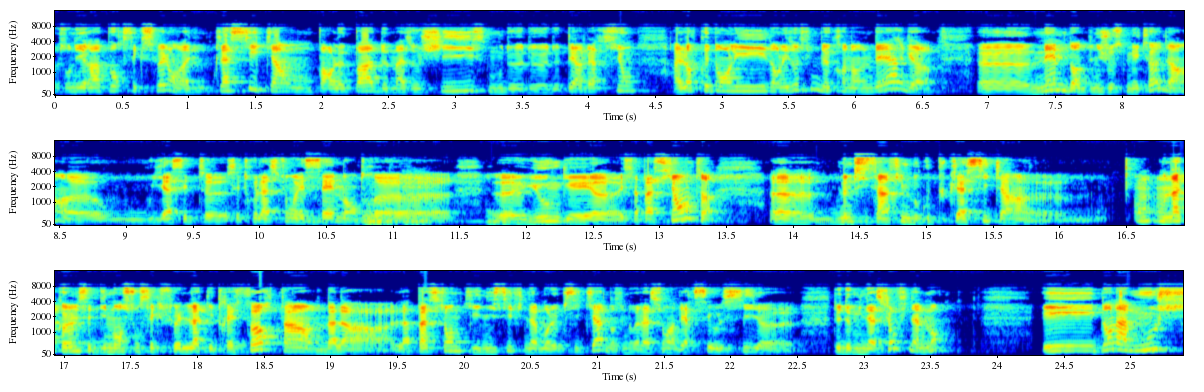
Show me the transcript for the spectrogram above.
sont des rapports sexuels, on va dire classiques. Hein. On ne parle pas de masochisme ou de, perversion. Alors que dans les, autres films de Cronenberg, euh, même dans Dangerous Method, hein, euh, où il y a cette, relation SM entre euh, Jung et, sa patiente, même si c'est un film beaucoup plus classique, hein, on, a quand même cette dimension sexuelle-là qui est très forte. On a la, patiente qui initie finalement le psychiatre dans une relation inversée aussi de domination finalement. Et dans La Mouche,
